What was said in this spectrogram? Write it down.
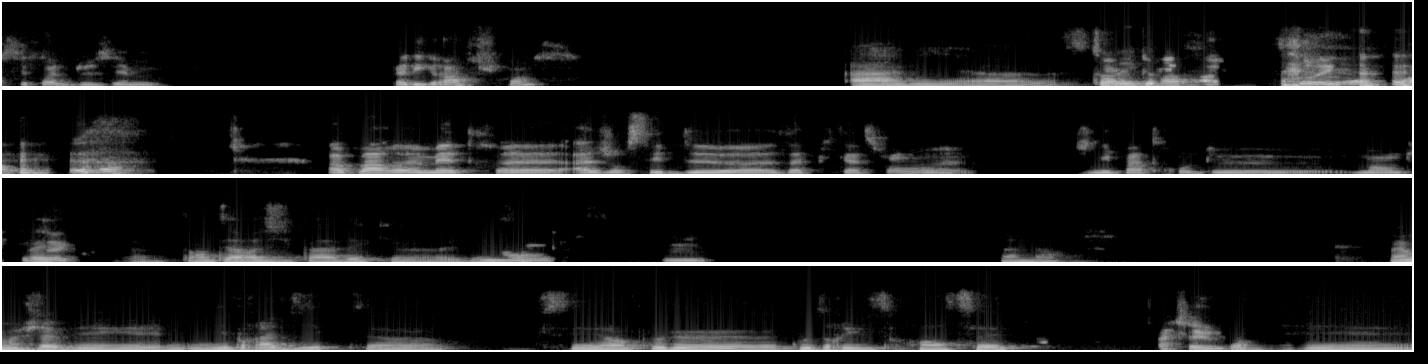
c'est quoi le deuxième? Calligraphe, je pense. Ah oui, Storygraph. À part mettre à jour ces deux applications, je n'ai pas trop de, non, de contact. tu n'interagis pas avec les autres. Mm. Ça marche moi, j'avais Livre Addict. Euh, c'est un peu le Goodreads français. Ah, je savais pas. je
